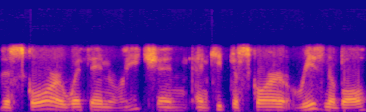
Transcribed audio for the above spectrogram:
the score within reach and, and keep the score reasonable,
